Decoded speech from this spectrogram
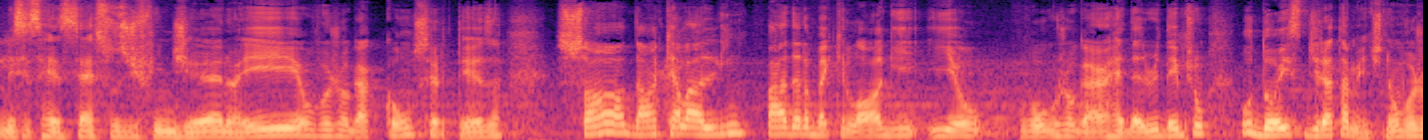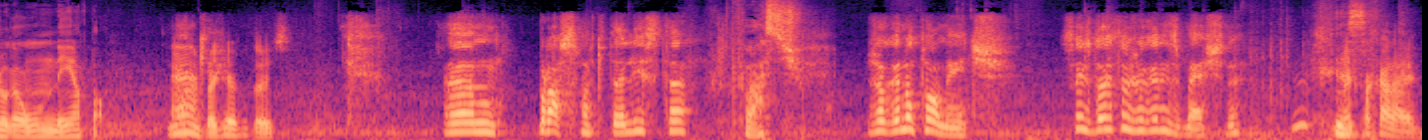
nesses recessos de fim de ano aí, eu vou jogar com certeza. Só dar aquela limpada no backlog e eu vou jogar Red Dead Redemption, o 2 diretamente. Não vou jogar um nem a pau. É, okay. pode jogar o 2. Um, próximo aqui da lista. Fácil. Jogando atualmente. Vocês dois estão jogando Smash, né? Smash pra caralho.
